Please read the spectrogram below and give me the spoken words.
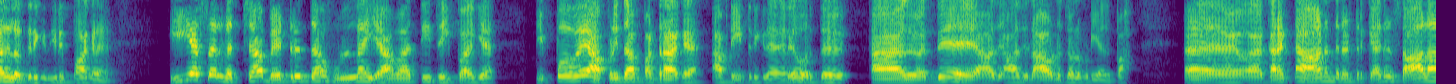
பதில் வந்திருக்குது. இரு பாக்குறேன். இஎஸ்எல் வச்சா பெட்ரு தான் ஃபுல்லா ஏமாத்தி ஜெயிப்பாங்க. இப்போவே அப்படிதான் பண்றாங்க அப்படின்ட்டு இருக்கிறாரு ஒருத்தர். அது வந்து அது அது நான் ஒன்றும் சொல்ல முடியாதுப்பா. கரெக்டாக ஆனந்தன் இருக்காரு சாலா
